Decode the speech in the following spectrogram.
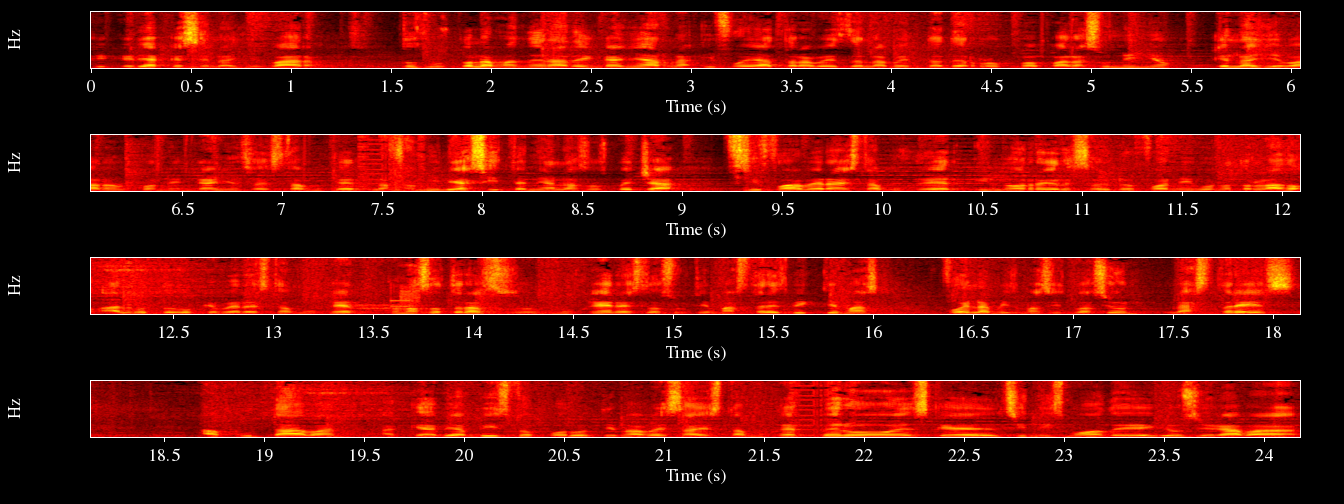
que quería que se la llevara. Entonces buscó la manera de engañarla y fue a través de la venta de ropa para su niño que la llevaron con engaños a esta mujer. La familia sí tenía la sospecha, si fue a ver a esta mujer y no regresó y no fue a ningún otro lado, algo tuvo que ver a esta mujer. Con las otras mujeres, las últimas tres víctimas, fue la misma situación. Las tres apuntaban a que habían visto por última vez a esta mujer, pero es que el cinismo de ellos llegaba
